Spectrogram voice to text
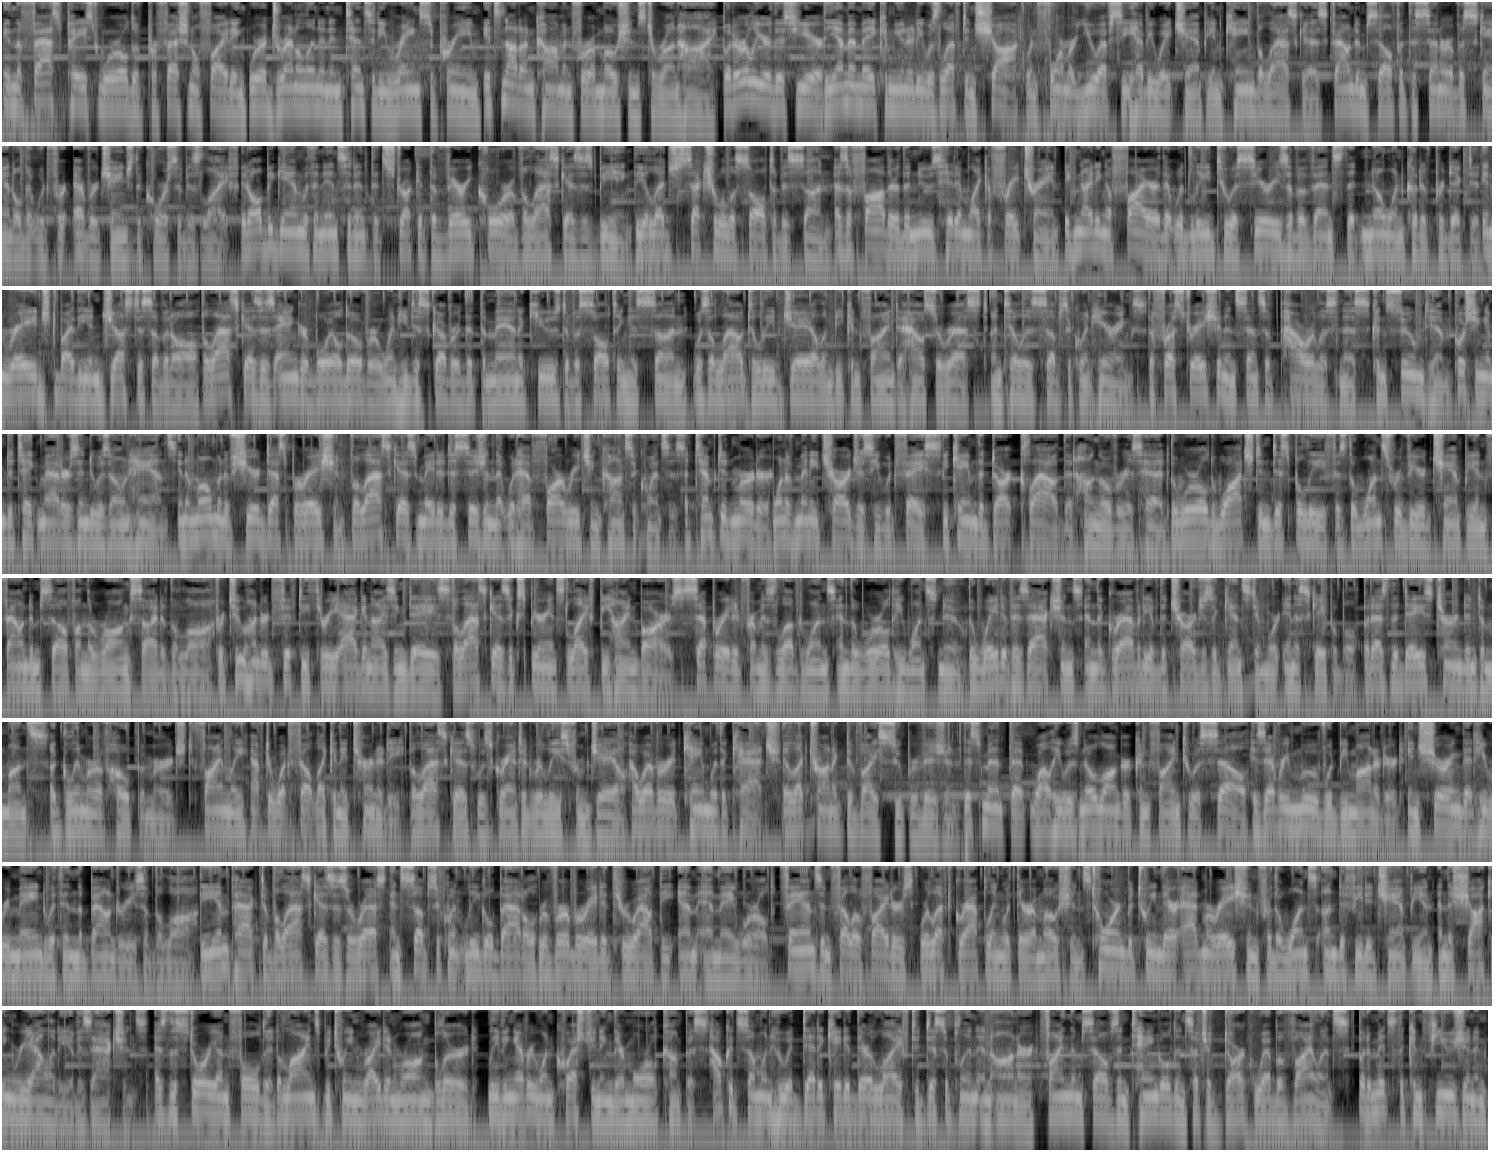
in the fast-paced world of professional fighting, where adrenaline and intensity reign supreme, it's not uncommon for emotions to run high. But earlier this year, the MMA community was left in shock when former UFC heavyweight champion Cain Velasquez found himself at the center of a scandal that would forever change the course of his life. It all began with an incident that struck at the very core of Velasquez's being, the alleged sexual assault of his son. As a father, the news hit him like a freight train, igniting a fire that would lead to a series of events that no one could have predicted. In Enraged by the injustice of it all, Velasquez's anger boiled over when he discovered that the man accused of assaulting his son was allowed to leave jail and be confined to house arrest until his subsequent hearings. The frustration and sense of powerlessness consumed him, pushing him to take matters into his own hands. In a moment of sheer desperation, Velasquez made a decision that would have far-reaching consequences. Attempted murder, one of many charges he would face, became the dark cloud that hung over his head. The world watched in disbelief as the once revered champion found himself on the wrong side of the law. For 253 agonizing days, Velasquez experienced life behind bars, separated from his loved ones and the world he once knew. The weight of his actions and the gravity of the charges against him were inescapable. But as the days turned into months, a glimmer of hope emerged. Finally, after what felt like an eternity, Velasquez was granted release from jail. However, it came with a catch electronic device supervision. This meant that while he was no longer confined to a cell, his every move would be monitored, ensuring that he remained within the boundaries of the law. The impact of Velasquez's arrest and subsequent legal battle reverberated throughout the MMA world. Fans and fellow fighters were left grappling with their emotions, torn between their admiration for the once undefeated champion and the shocking reality of his actions. As the story unfolded, the lines between right and wrong blurred, leaving everyone questioning their moral compass. How could someone who had dedicated their life to discipline and honor find themselves entangled in such a dark web of violence? But amidst the confusion and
